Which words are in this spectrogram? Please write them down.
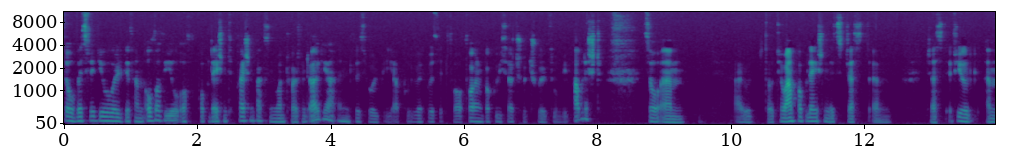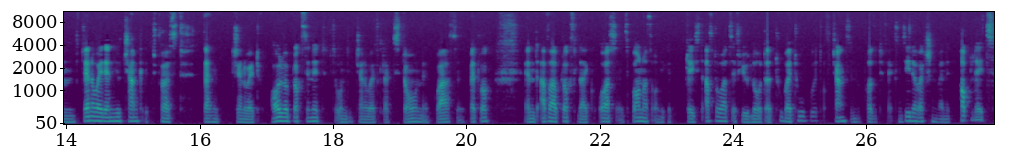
So this video will give an overview of population suppression bugs in 1.12 and earlier, and this will be a prerequisite for falling block research, which will soon be published. So, um, I will, so terrain population is just, um, just if you um, generate a new chunk, it first doesn't generate all the blocks in it. It only generates like stone and grass and bedrock, and other blocks like ores and spawners only get placed afterwards. If you load a 2x2 grid of chunks in the positive x and z direction when it populates,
